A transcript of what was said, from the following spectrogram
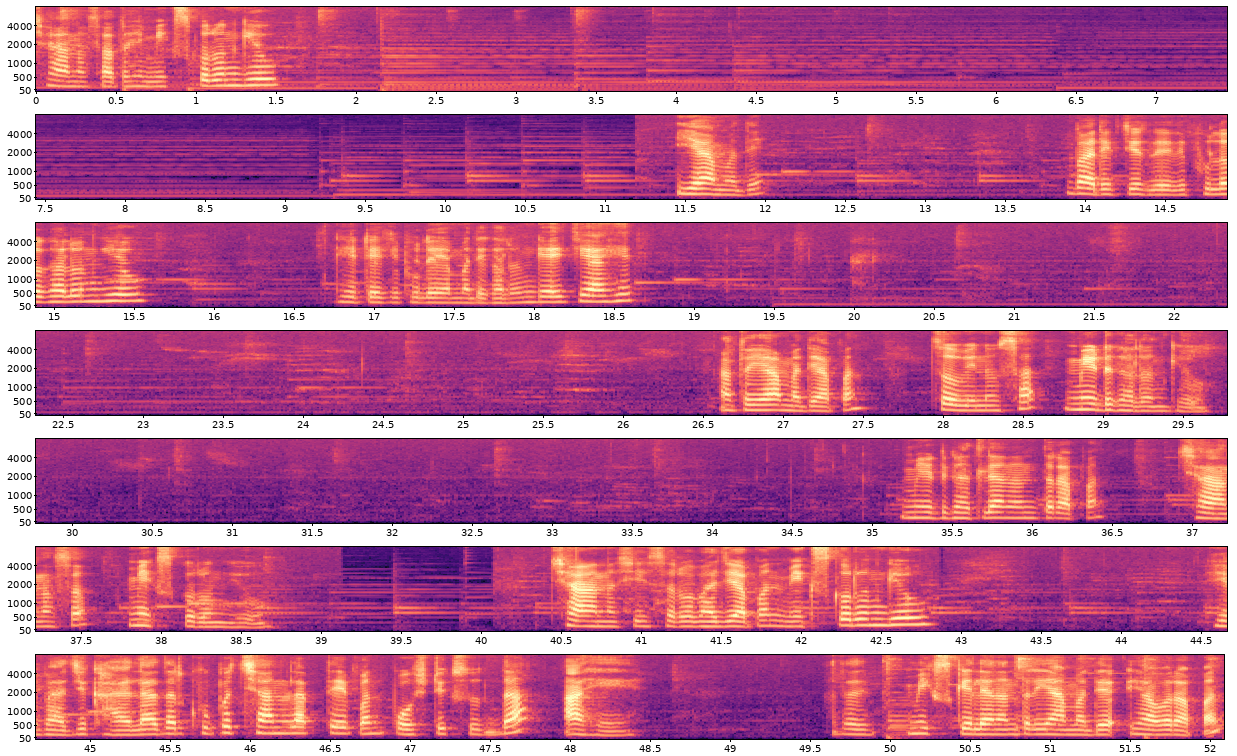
छान असं आता हे मिक्स करून घेऊ. यामध्ये बारीक चिरलेली फुलं घालून घेऊ. घेट्याची फुलं यामध्ये घालून घ्यायची आहेत. आता यामध्ये आपण चवीनुसार मीठ घालून घेऊ. मीठ घातल्यानंतर आपण छान असं मिक्स करून घेऊ. छान अशी सर्व भाजी आपण मिक्स करून घेऊ. ही भाजी खायला तर खूपच छान लागते पण पौष्टिकसुद्धा आहे. आता मिक्स केल्यानंतर यामध्ये यावर आपण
